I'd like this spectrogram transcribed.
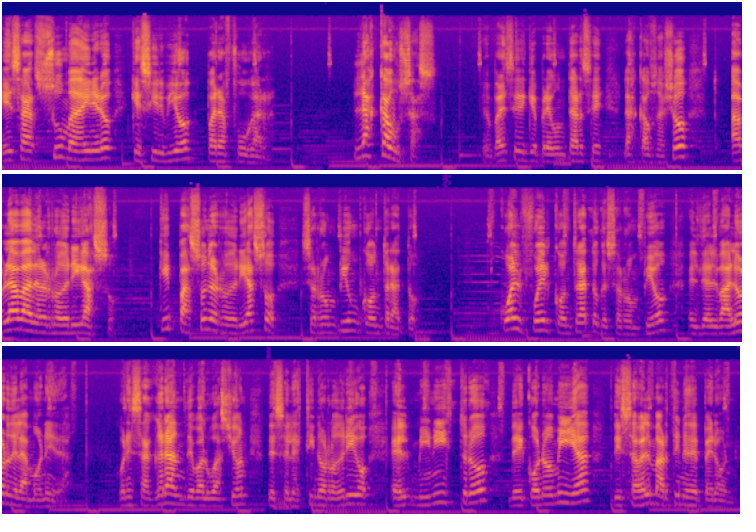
esa suma de dinero que sirvió para fugar. Las causas. Me parece que hay que preguntarse las causas. Yo hablaba del Rodrigazo. ¿Qué pasó en el Rodrigazo? Se rompió un contrato. ¿Cuál fue el contrato que se rompió? El del valor de la moneda. Con esa gran devaluación de Celestino Rodrigo, el ministro de Economía de Isabel Martínez de Perón.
